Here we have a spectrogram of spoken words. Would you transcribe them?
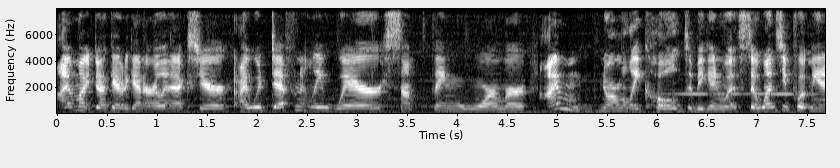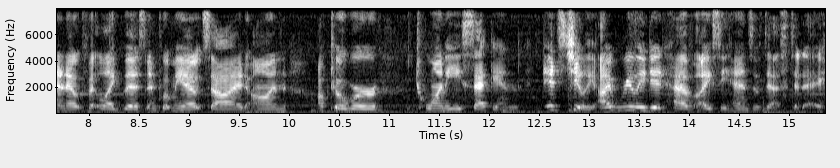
I might duck out again early next year. I would definitely wear something warmer. I'm normally cold to begin with, so once you put me in an outfit like this and put me outside on October 22nd. It's chilly. I really did have icy hands of death today.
